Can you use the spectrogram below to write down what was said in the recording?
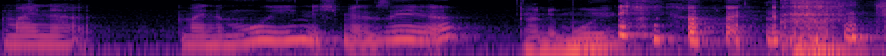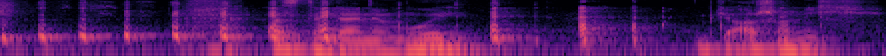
meine, meine Mui nicht mehr sehe. Deine Mui? ja, meine Mui. Was ist denn deine Mui? Hab ich auch schon nicht,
